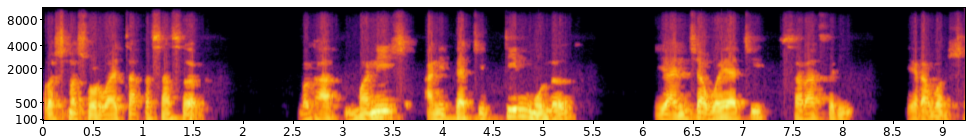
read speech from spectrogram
प्रश्न सोडवायचा कसा सर? बघा मनीष आणि त्याची तीन मुलं यांच्या वयाची सरासरी तेरा वर्ष.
